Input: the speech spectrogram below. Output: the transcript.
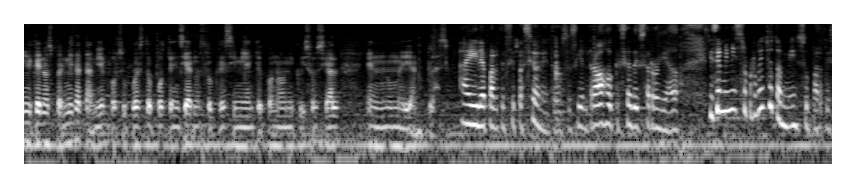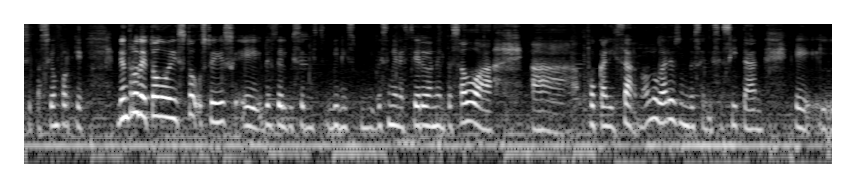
y que nos permita también, por supuesto, potenciar nuestro crecimiento económico y social en un mediano plazo. Ahí la participación entonces y el trabajo que se ha desarrollado. Viceministro, aprovecho también su participación porque dentro de todo esto ustedes eh, desde el viceministerio han empezado a, focalizar lugares donde se necesitan eh,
